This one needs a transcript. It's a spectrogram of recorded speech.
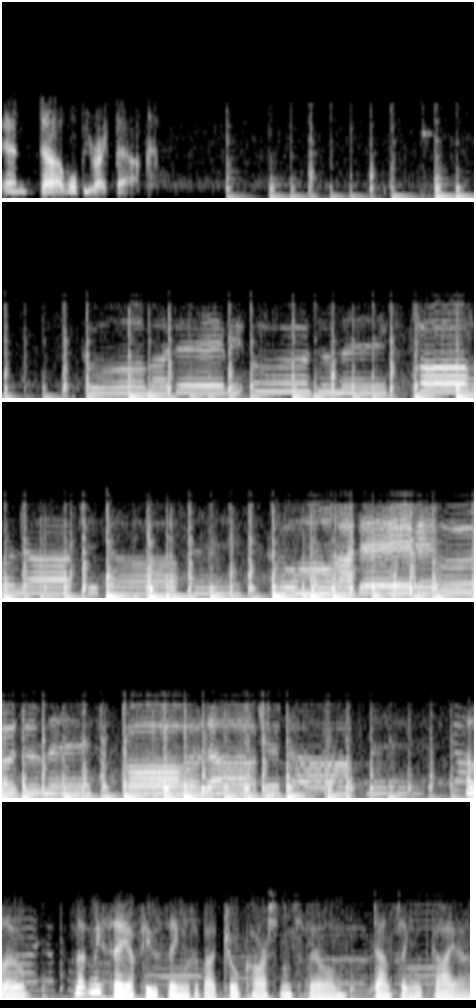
and uh, we'll be right back. Hello. Let me say a few things about Joe Carson's film, Dancing with Gaia,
